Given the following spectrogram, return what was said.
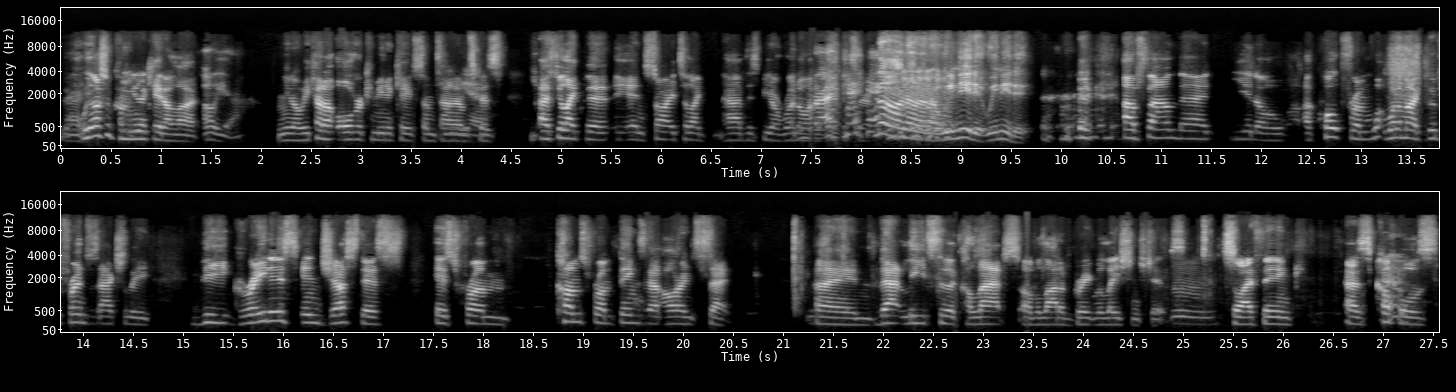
Right. We also communicate a lot. oh yeah. You know, we kind of over communicate sometimes Yeah. because I feel like the and sorry to like have this be a run on. Right. No, no, no, no. We need it. We need it. I've found that, you know, a quote from one one of my good friends was actually the greatest injustice is from comes from things that aren't said. And that leads to the collapse of a lot of great relationships. Mm. So I think as couples,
